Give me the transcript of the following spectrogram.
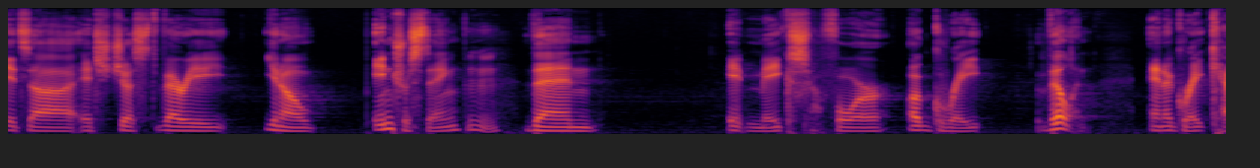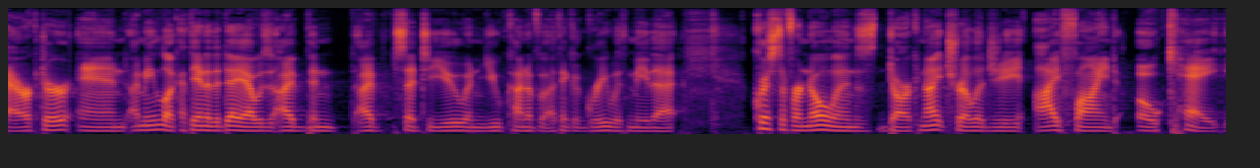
it's uh it's just very you know interesting, Mm-hmm. Then it makes for a great villain and a great character. And i mean look at the end of the day i was i've been i've said to you and you kind of i think agree with me that christopher nolan's dark knight trilogy i find okay.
